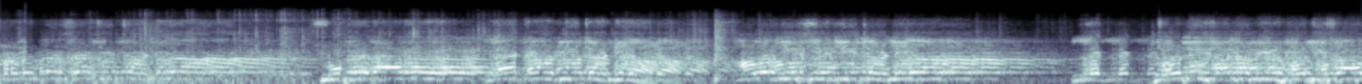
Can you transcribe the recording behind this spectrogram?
ਪ੍ਰਵਿੰਦਰ ਸਿੰਘ ਜੀ ਝਾਂਡੀਆਂ ਸੂਬੇਦਾਰ ਲੈਕਾਂ ਦੀ ਝਾਂਡੀਆਂ ਅਮਰਜੀਤ ਸਿੰਘ ਜੀ ਝਾਂਡੀਆਂ ਲ- ਜੋਲੀ ਸਾਡਾ ਵੀਰ ਫੌਜੀ ਸਾਹਿਬ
